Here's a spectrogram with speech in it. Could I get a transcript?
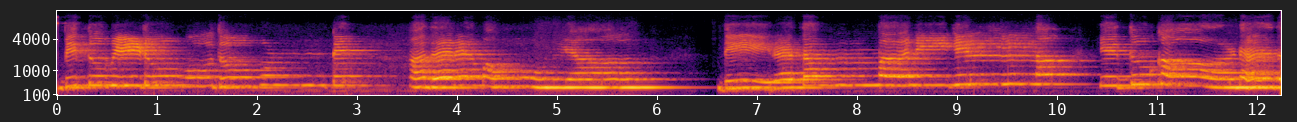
ಬಿದ್ದು ಬಿಡುವುದು ಉಂಟೆ ಅದರ ಮೌಲ್ಯ ಧೀರ ತಮ್ಮನಿಗಿಲ್ಲ ಎದ್ದು ಕಾಣದ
